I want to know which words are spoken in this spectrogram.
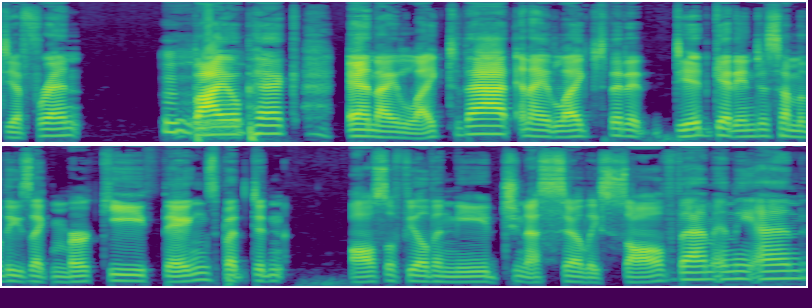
different Mhm. biopic and I liked that and I liked that it did get into some of these like murky things but didn't also feel the need to necessarily solve them in the end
